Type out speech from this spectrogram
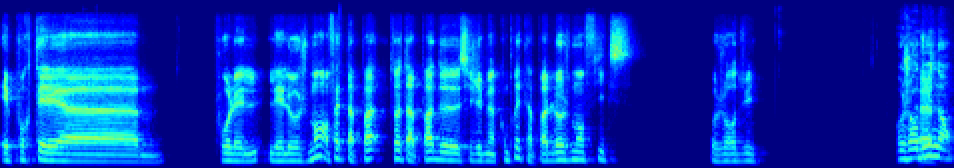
Et pour tes, pour les, logements, en fait, as pas, toi, tu n'as pas de, si j'ai bien compris, tu n'as pas de logement fixe? Aujourd'hui? Aujourd'hui, euh, non.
